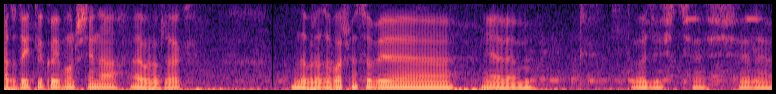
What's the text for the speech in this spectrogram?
A tutaj tylko i wyłącznie na euro, tak? Dobra, zobaczmy sobie, nie wiem, 27,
